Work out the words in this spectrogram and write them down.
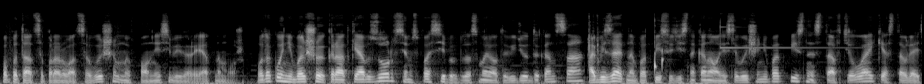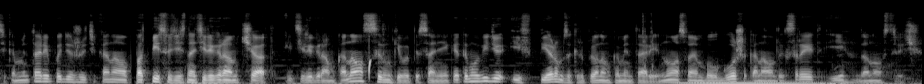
попытаться прорваться выше мы вполне себе вероятно можем. Вот такой небольшой краткий обзор. Всем спасибо, кто досмотрел это видео до конца. Обязательно подписывайтесь на канал, если вы еще не подписаны. Ставьте лайки, оставляйте комментарии, поддержите канал. Подписывайтесь на телеграм-чат и телеграм-канал. Ссылки в описании к этому видео и в первом закрепленном комментарии. Ну а с вами был Гоша, канал IndexRate и до новых встреч.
